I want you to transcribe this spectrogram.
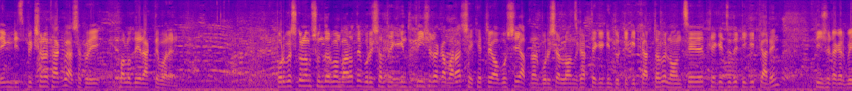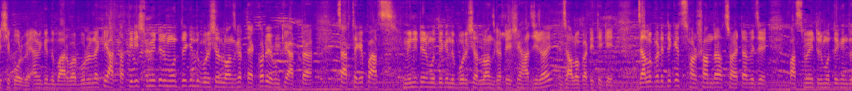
লিঙ্ক ডিসক্রিপশনে থাকবে, আশা করি ফলো দিয়ে রাখতে পারেন। প্রবেশ করলাম সুন্দরবন ভারতে, বরিশাল থেকে কিন্তু তিনশো টাকা ভাড়া। সেক্ষেত্রে অবশ্যই আপনার বরিশাল লঞ্চ ঘাট থেকে কিন্তু টিকিট কাটতে হবে। লঞ্চের থেকে যদি টিকিট কাটেন, তিনশো টাকার বেশি পড়বে। আমি কিন্তু বারবার বলে রাখি, আটটা তিরিশ মিনিটের মধ্যে কিন্তু বরিশাল লঞ্চ ঘাট ত্যাগ করে এবং কি আটটা চার থেকে পাঁচ মিনিটের মধ্যে কিন্তু বরিশাল লঞ্চ ঘাটে এসে হাজির হয় জালোকাটি থেকে। জালোকাটি থেকে সন্ধ্যা ছয়টা বেজে পাঁচ মিনিটের মধ্যে কিন্তু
